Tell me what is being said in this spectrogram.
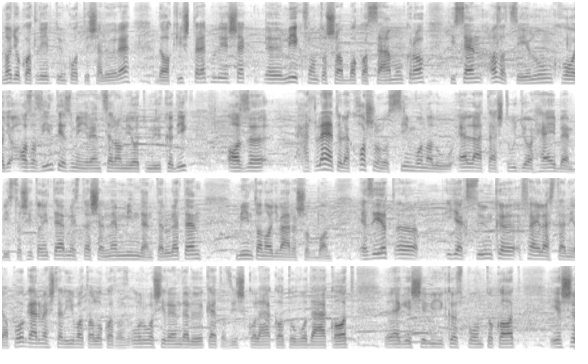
nagyokat léptünk ott is előre, de a kis települések még fontosabbak a számunkra, hiszen az a célunk, hogy az az intézményrendszer, ami ott működik, az hát lehetőleg hasonló színvonalú ellátást tudjon helyben biztosítani, természetesen nem minden területen, mint a nagyvárosokban. Ezért igyekszünk fejleszteni a polgármesteri hivatalokat, az orvosi rendelőket, az iskolákat, óvodákat, egészségügyi központokat és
